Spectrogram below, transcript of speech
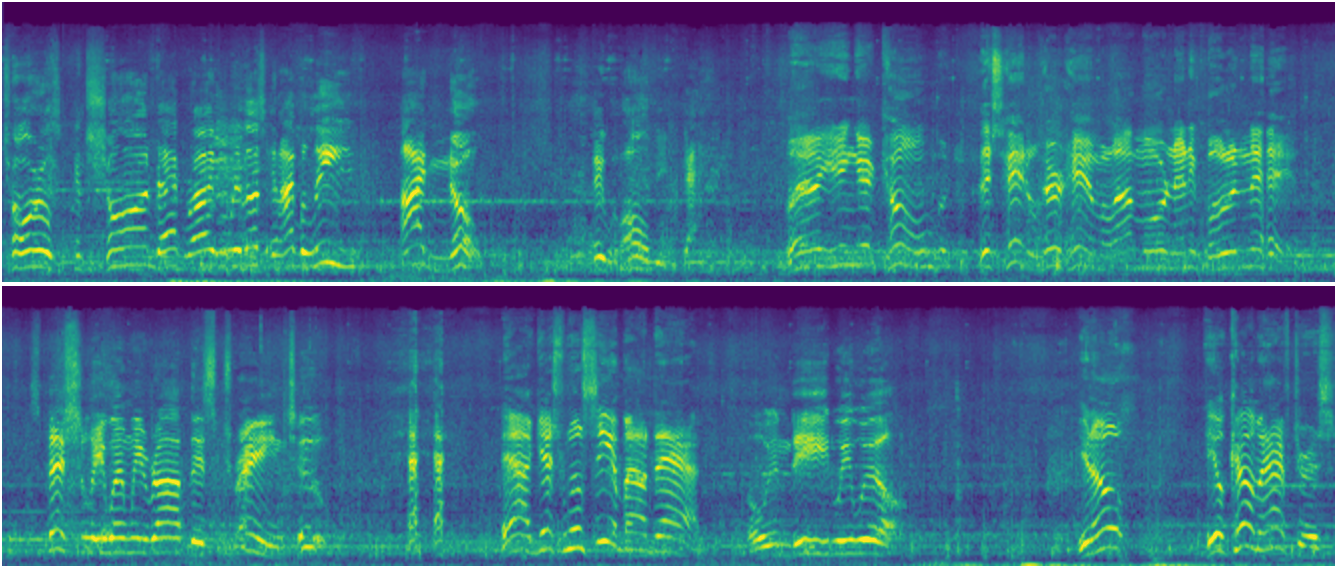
Charles, and Sean back riding with us, and I believe I know they will all be back. Well, you didn't get Colm, but this hit'll hurt him a lot more than any bullet in the head. Especially when we rob this train, too. Yeah, I guess we'll see about that. Oh, indeed we will. You know, he'll come after us.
